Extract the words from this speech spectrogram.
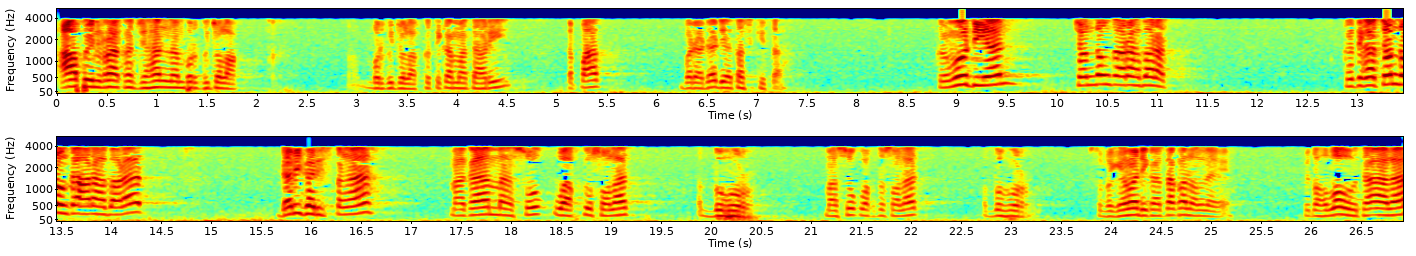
api neraka jahanam bergejolak. Bergejolak ketika matahari tepat berada di atas kita. Kemudian condong ke arah barat. Ketika condong ke arah barat dari garis tengah, maka masuk waktu sholat duhur. Masuk waktu sholat duhur. Sebagaimana dikatakan oleh Allah Ta'ala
